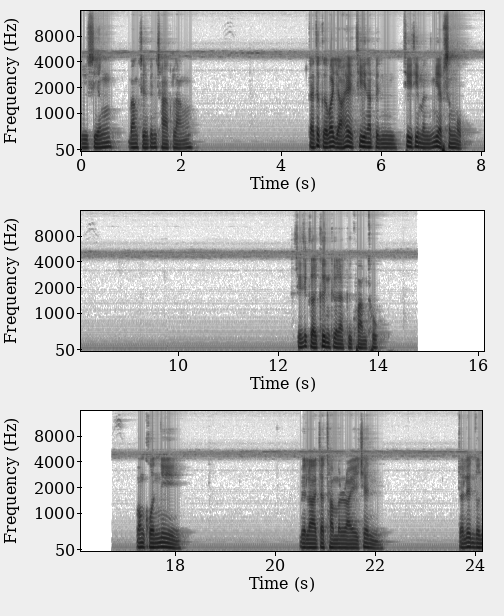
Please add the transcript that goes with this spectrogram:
มีเสียงบางเสียงเป็นฉากหลัง แต่ถ้าเกิดว่าอยากให้ที่นั้นเป็นที่ที่มันเงียบสงบ สิ่งที่เกิดขึ้นคืออะไรคือความทุกข์ บางคนนี่ เวลาจะทำอะไร เช่น จะเล่นดน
